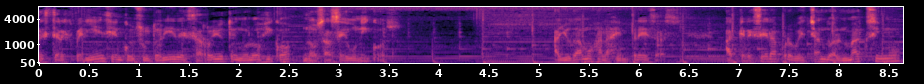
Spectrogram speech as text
Nuestra experiencia en consultoría y desarrollo tecnológico nos hace únicos. Ayudamos a las empresas a crecer aprovechando al máximo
